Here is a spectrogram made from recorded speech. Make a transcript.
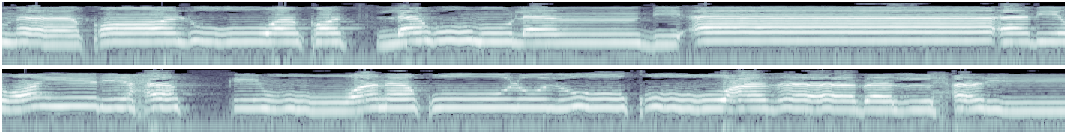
ما قالوا وقتلهم الأنبياء بغير حق ونقول ذوقوا عذاب الحريق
